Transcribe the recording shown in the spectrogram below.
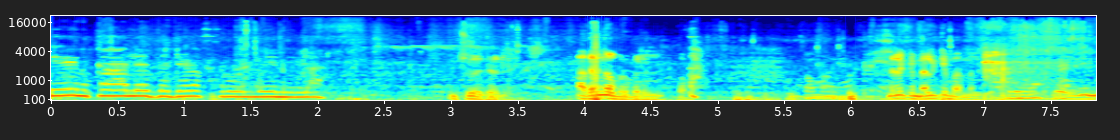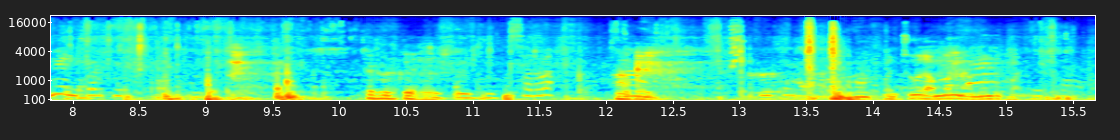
ಏನು ಕಾಲೆದ್ದ ಬೆಳಕು ಬರೋಲ್ಲ ಏನಿಲ್ಲ ಒಂಚೂರು ಹೇಳ್ರಿ ಅದರಿಂದ ಒಬ್ರು ಬರಲಿ ಮೆಲ್ಕೆ ಮೆಲ್ಕೆ ಬಾ ಮೆಲ್ಕೆ ಒಂಚೂರು ಅಮ್ಮನ ಮುಂದಕ್ಕೆ ಮಾಡಿ ಹಾಂ ಹಾಂ ಹಾಂ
